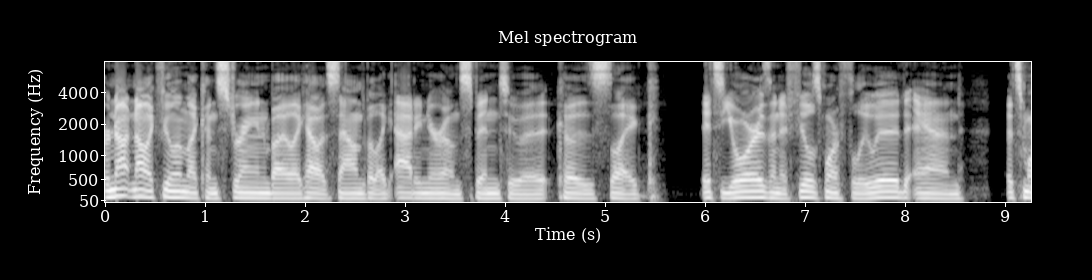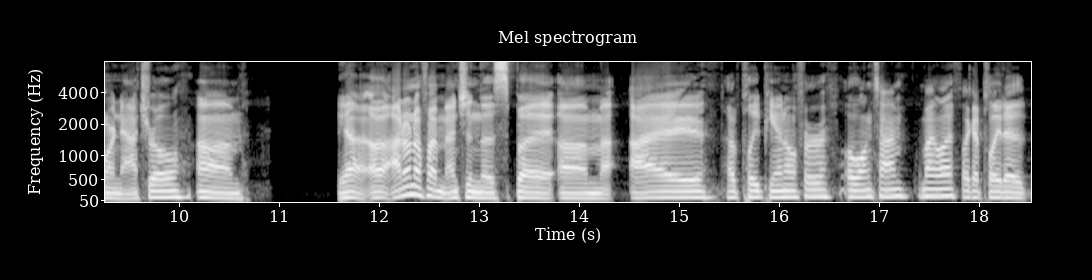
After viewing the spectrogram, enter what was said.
or not not like feeling like constrained by like how it sounds but like adding your own spin to it cuz like it's yours and it feels more fluid and it's more natural um yeah uh, i don't know if i mentioned this but um i have played piano for a long time in my life like i played it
